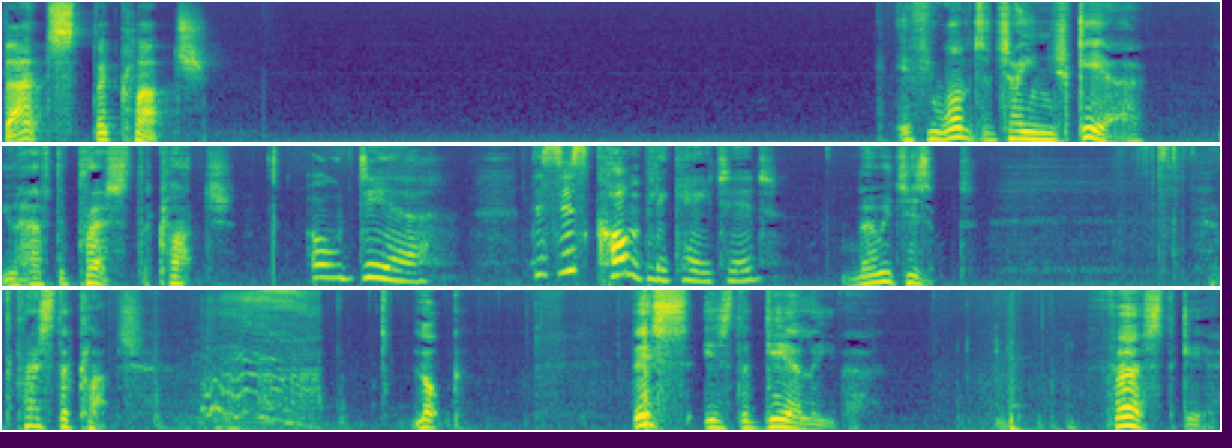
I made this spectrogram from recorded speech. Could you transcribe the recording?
That's the clutch. If you want to change gear, you have to press the clutch. Oh dear. This is complicated. No, it isn't. Press the clutch. Look. This is the gear lever. First gear.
